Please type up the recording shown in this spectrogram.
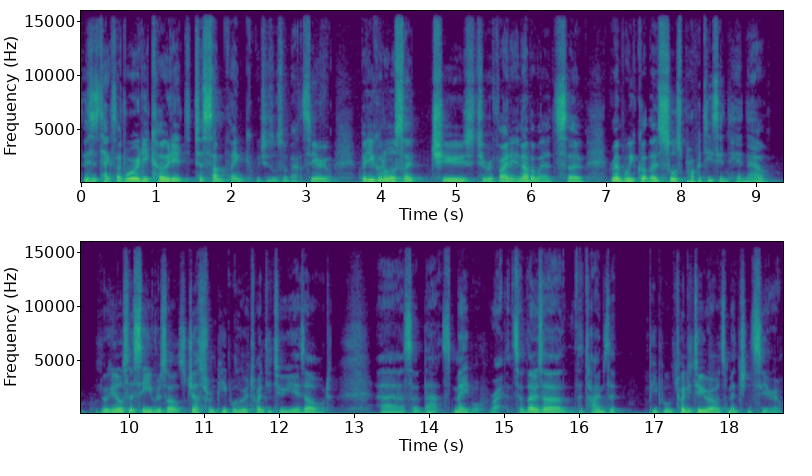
this is text I've already coded to something which is also about cereal. But you can also choose to refine it in other words. So remember we've got those source properties in here now. We can also see results just from people who are 22 years old. Uh, so that's Mabel, right. So those are the times that people, 22 year olds mentioned cereal.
